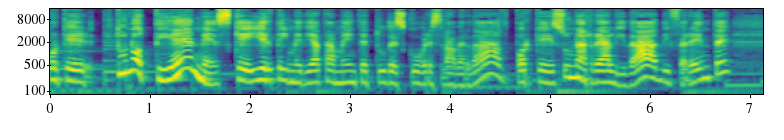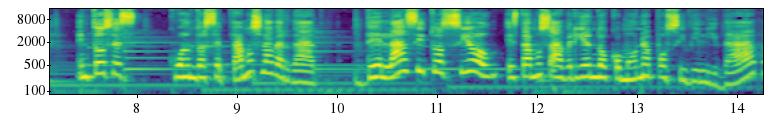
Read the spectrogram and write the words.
porque tú no tienes que irte inmediatamente, tú descubres la verdad, porque es una realidad diferente. Entonces, cuando aceptamos la verdad de la situación, estamos abriendo como una posibilidad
